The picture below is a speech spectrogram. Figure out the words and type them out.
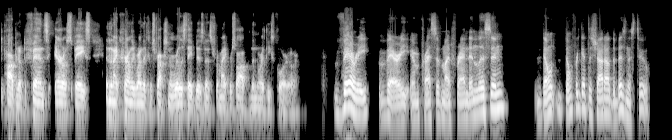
Department of Defense, aerospace, and then I currently run the construction and real estate business for Microsoft in the Northeast Corridor. Very, very impressive, my friend. And listen, don't don't forget to shout out the business too.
